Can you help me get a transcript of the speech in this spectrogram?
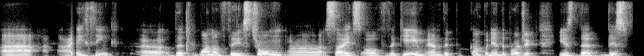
Uh, I think uh, that one of the strong uh, sides of the game and the company and the project is that this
